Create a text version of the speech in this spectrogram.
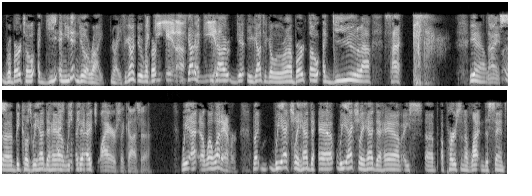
Roberto Aguirre, and you didn't do it right. Right. If you're going to do Roberto, Aguirre, you got to, you got, you got to go Roberto Aguirre Sacasa. You know, Nice. uh, because we had to I have, still we had think to it's actually. Wire Sakasa. We uh, well, whatever. But we actually had to have we actually had to have a s- uh, a person of Latin descent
